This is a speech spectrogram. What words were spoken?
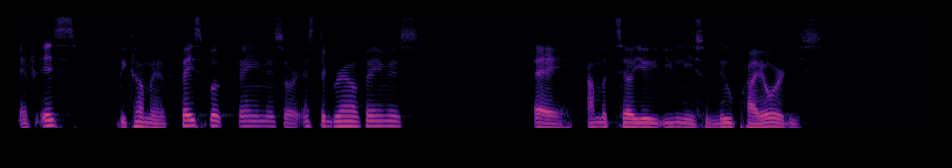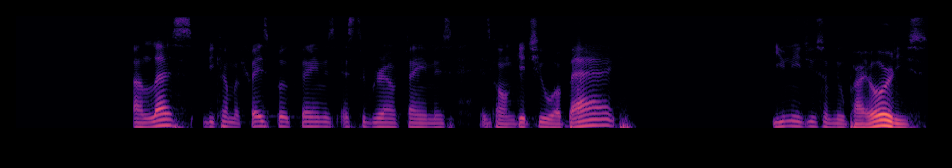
If it's becoming Facebook famous or Instagram famous, hey, I'm gonna tell you, you need some new priorities. Unless becoming Facebook famous, Instagram famous is gonna get you a bag, you need you some new priorities.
